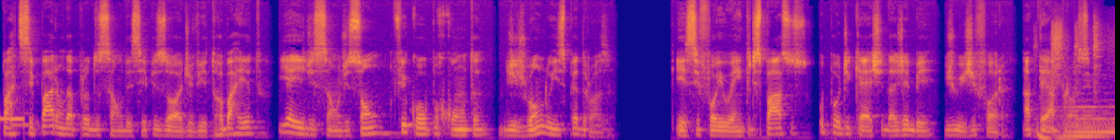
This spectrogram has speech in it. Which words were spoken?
Participaram da produção desse episódio Vitor Barreto e a edição de som ficou por conta de João Luiz Pedrosa. Esse foi o Entre Espaços, o podcast da GB Juiz de Fora. Até a próxima.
